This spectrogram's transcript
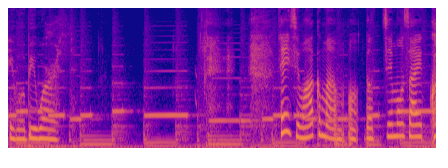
It will be worth. 天使も悪魔もどっちも最高。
